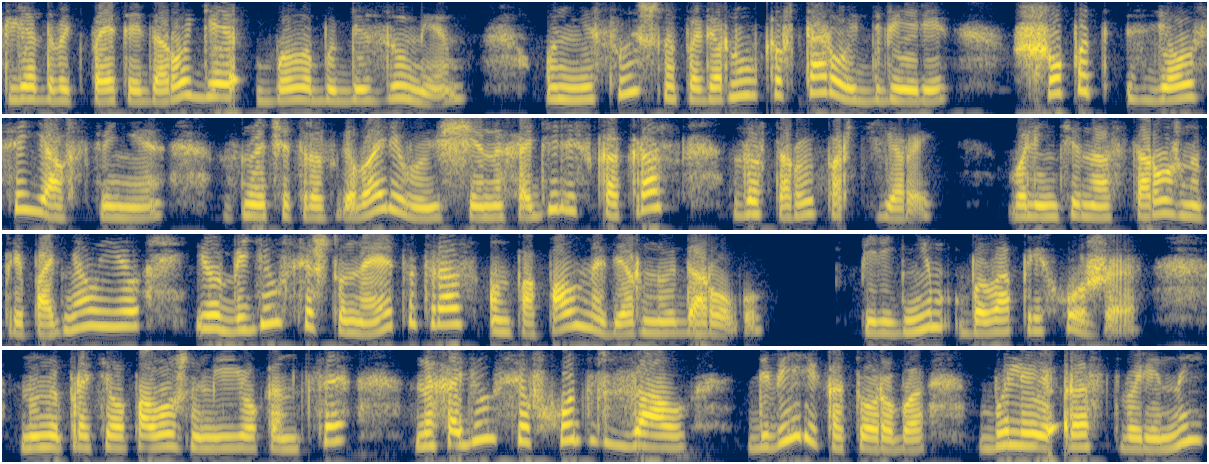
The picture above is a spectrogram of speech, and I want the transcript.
Следовать по этой дороге было бы безумием. Он неслышно повернул ко второй двери. Шепот сделался явственнее, значит, разговаривающие находились как раз за второй портьерой. Валентина осторожно приподнял ее и убедился, что на этот раз он попал на верную дорогу. Перед ним была прихожая, но на противоположном ее конце находился вход в зал, двери которого были растворены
